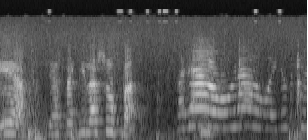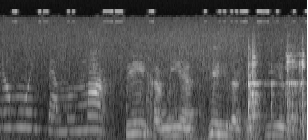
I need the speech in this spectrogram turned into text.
Ea, ya está aquí la sopa. Bravo, bravo, yo quiero mucha, mamá. Sí, hija mía, sí, la que quieras.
